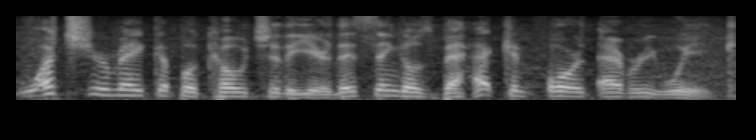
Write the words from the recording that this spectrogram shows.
what's your makeup of Coach of the Year? This thing goes back and forth every week.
